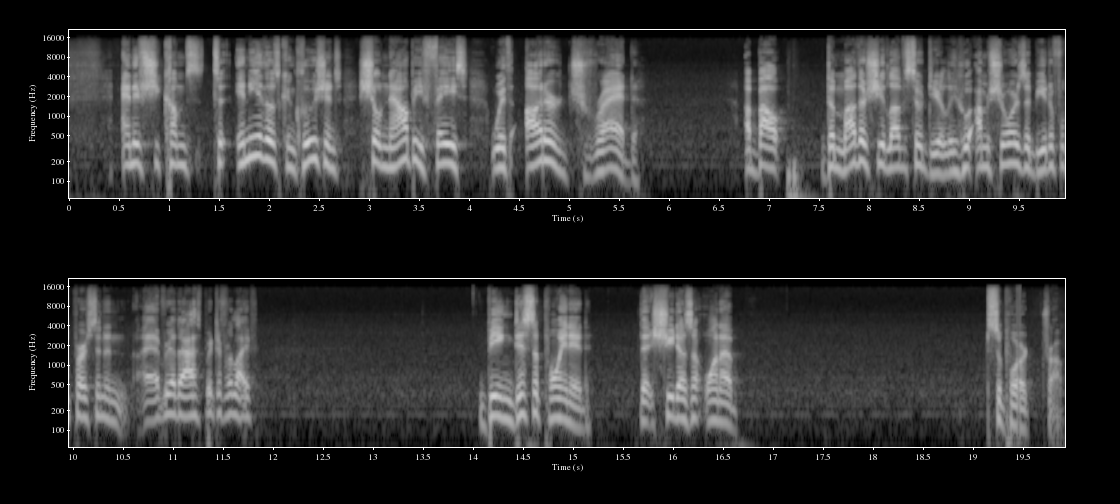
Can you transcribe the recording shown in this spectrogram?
and if she comes to any of those conclusions, she'll now be faced with utter dread about the mother she loves so dearly, who I'm sure is a beautiful person in every other aspect of her life, being disappointed that she doesn't want to support Trump.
